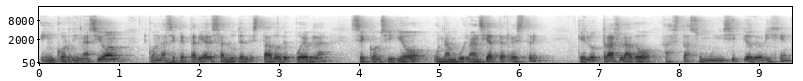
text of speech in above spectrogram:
en coordinación con la Secretaría de Salud del Estado de Puebla, se consiguió una ambulancia terrestre que lo trasladó hasta su municipio de origen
